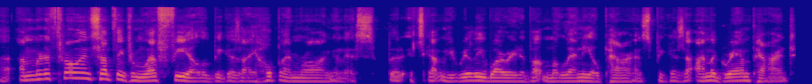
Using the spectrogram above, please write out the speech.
Uh, I'm going to throw in something from left field because I hope I'm wrong in this, but it's got me really worried about millennial parents because I'm a grandparent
